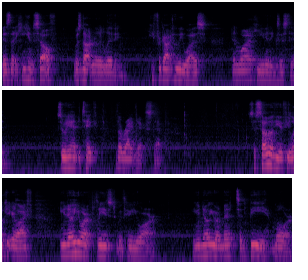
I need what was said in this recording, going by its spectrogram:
is that he himself was not really living. He forgot who he was and why he even existed. So he had to take the right next step. So, some of you, if you look at your life, you know you aren't pleased with who you are. You know you are meant to be more.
